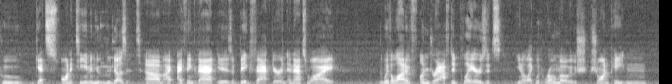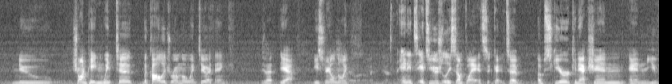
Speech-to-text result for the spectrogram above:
who gets on a team and who, who doesn't um, I, I think that is a big factor and, and that's why with a lot of undrafted players it's you know like with Romo it was Sean Payton knew Sean Payton went to the college Romo went to I think is that yeah Eastern Illinois. And it's it's usually something it's it's a obscure connection and you've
